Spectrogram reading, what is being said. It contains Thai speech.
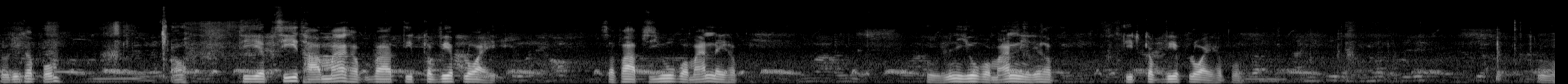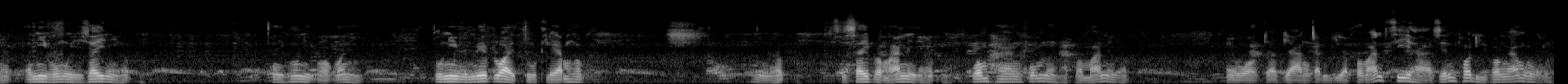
สวัสดีครับผมเอา TFC ถามมาครับ ว่าติดกับเวียบร้อย สภาพสิยูประมาณไหนครับมันอยู่ประมาณนี้นะครับ ติดกับเวียบร้อยครับผมนี่ครับอันนี้ผมก็สิใช้นี่ครับใช้พวกนี้ออกมานี่ตัวนี้เป็นเวียบร้อยตูดแหลมครับนี่ครับสิใช้ประมาณนี้นะครับความห่างผมนะครับประมาณนี้ครับ ให้ออกจากยางกันเหยียบประมาณสี่หาเซนพอดีพองามครับผม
